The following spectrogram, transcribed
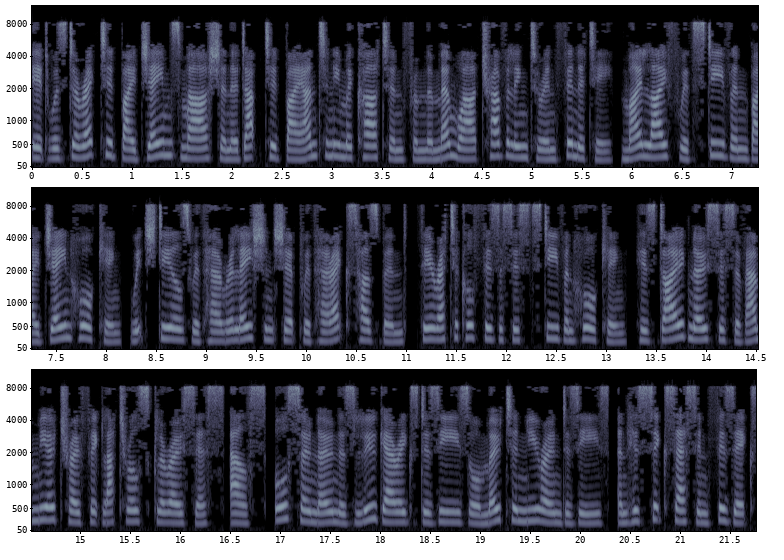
It was directed by James Marsh and adapted by Anthony McCarten from the memoir Traveling to Infinity, My Life with Stephen by Jane Hawking, which deals with her relationship with her ex-husband, theoretical physicist Stephen Hawking, his diagnosis of amyotrophic lateral sclerosis ALS, also known as Lou Gehrig's disease or motor neurone disease, and his success in physics.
